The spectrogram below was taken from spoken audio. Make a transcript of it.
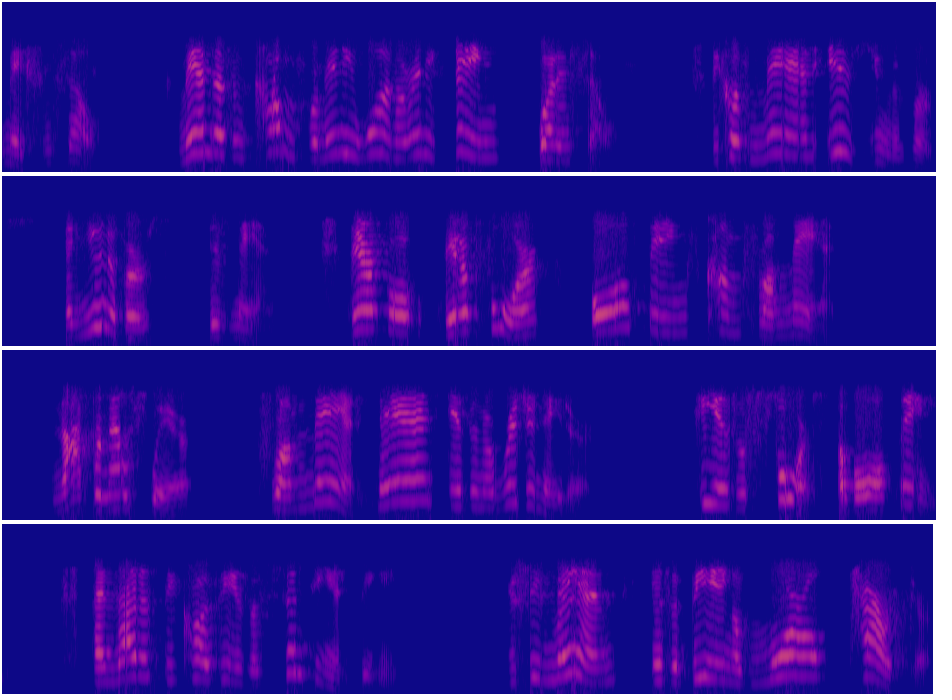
makes himself. Man doesn't come from anyone or anything but himself. Because man is universe, and universe is man. Therefore, therefore, all things come from man. Not from elsewhere, from man. Man is an originator. He is a source of all things. And that is because he is a sentient being. You see, man is a being of moral character.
